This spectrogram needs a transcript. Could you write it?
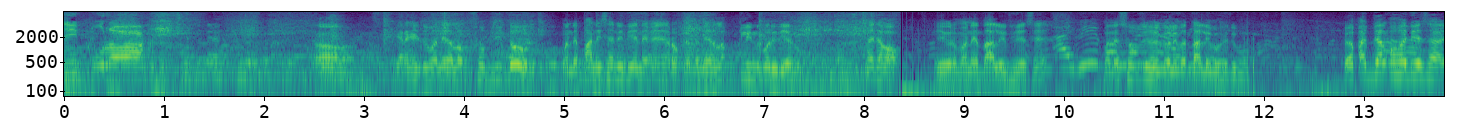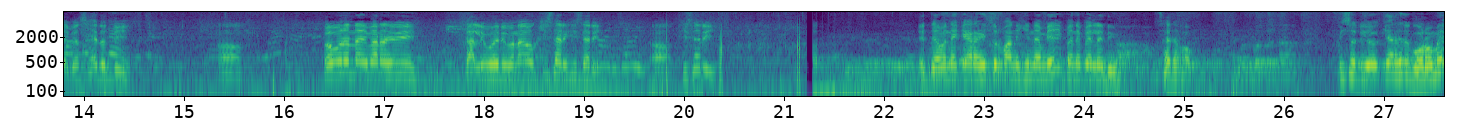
যি পুৰা। অ। কেৰাহীটো মানে অলপ চব্জিটো মানে পানী চানী দি এনেকে ৰখাই পিনে অলপ ক্লিন কৰি দিয়া হ'ব। চাই থাকক, এইবাৰ মানে দালি ধুই আছে মানে চব্জি হৈ গ'ল, এইবাৰ দালি বহাই দিব। এই পাইপডাল কহাই দি আছা, এইবাৰ চাইডত দি। অ। অ মানে নাই, এইবাৰ হেৰি, দালি বহাই দিব না খিচাৰি খিচাৰি। অ, খিচাৰি। এতিয়া মানে কেৰাহীটোৰ পানীখিনি আমি এই পেলাই দিম। চাই থাকক। পিছত কেৰাহীটো গৰমে।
